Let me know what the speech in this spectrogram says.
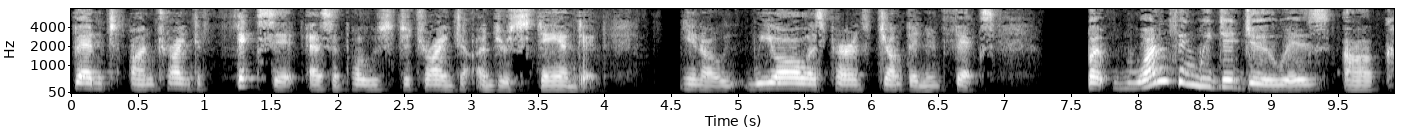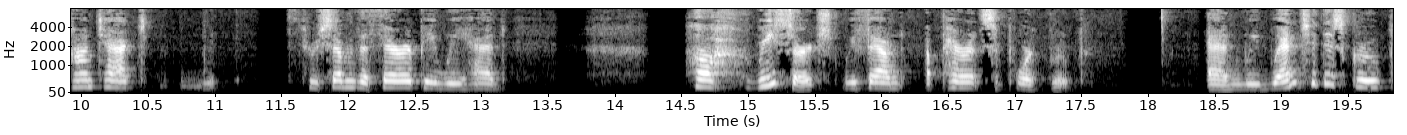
bent on trying to fix it as opposed to trying to understand it. You know, we all as parents jump in and fix. But one thing we did do is uh, contact through some of the therapy we had uh, researched. We found a parent support group. And we went to this group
